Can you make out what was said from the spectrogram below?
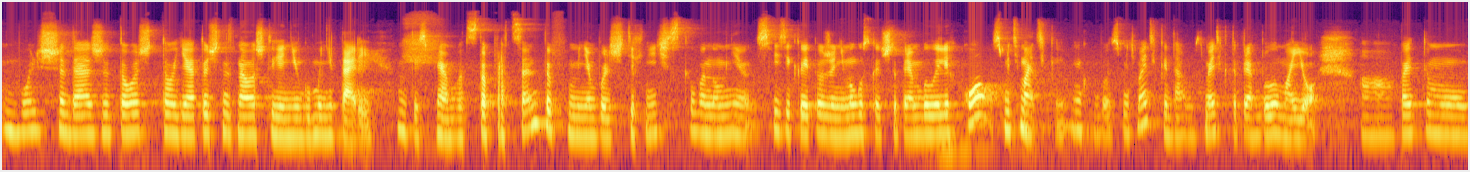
Больше даже то, что я точно знала, что я не гуманитарий. Ну, то есть прям вот сто процентов у меня больше технического, но мне с физикой тоже не могу сказать, что прям было легко. С математикой, ну как бы с математикой, да, математика это прям было мое. А, поэтому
